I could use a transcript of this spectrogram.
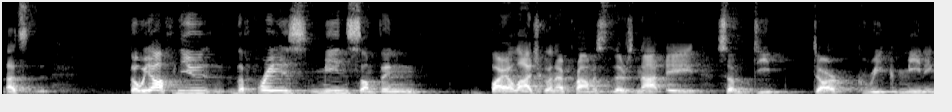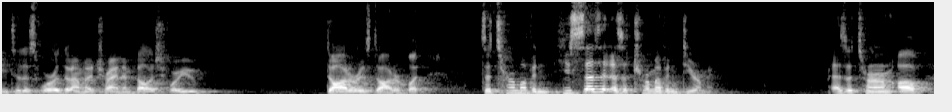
That's, though we often use the phrase means something biological, and I promise there's not a some deep, dark Greek meaning to this word that I'm going to try and embellish for you. Daughter is daughter, but it's a term of, he says it as a term of endearment as a term of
